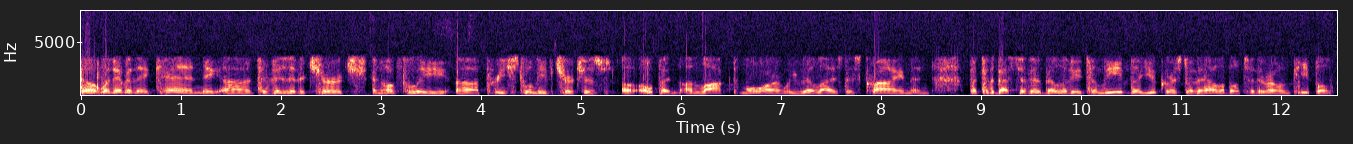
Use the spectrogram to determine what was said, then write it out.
Whenever they can they, uh, to visit a church, and hopefully uh, a priest will leave churches uh, open, unlocked more. We realize there's crime, and but to the best of their ability, to leave the Eucharist available to their own people.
